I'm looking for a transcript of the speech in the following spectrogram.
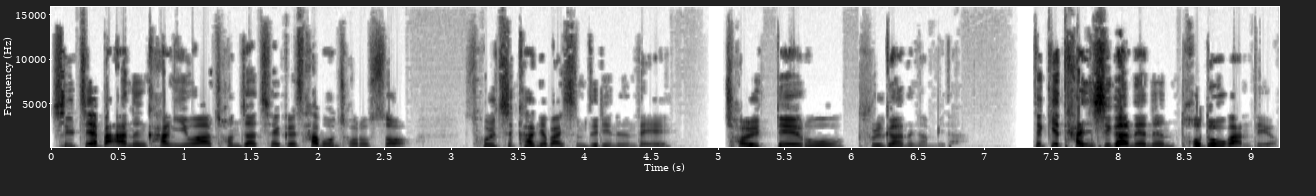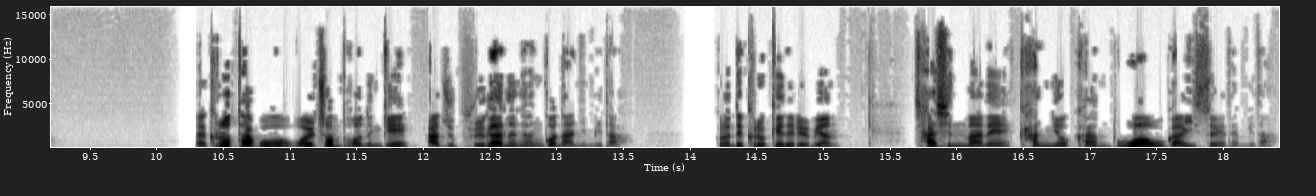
실제 많은 강의와 전자책을 사본 저로서 솔직하게 말씀드리는데 절대로 불가능합니다. 특히 단시간에는 더더욱 안 돼요. 네, 그렇다고 월천 버는 게 아주 불가능한 건 아닙니다. 그런데 그렇게 되려면 자신만의 강력한 노하우가 있어야 됩니다.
